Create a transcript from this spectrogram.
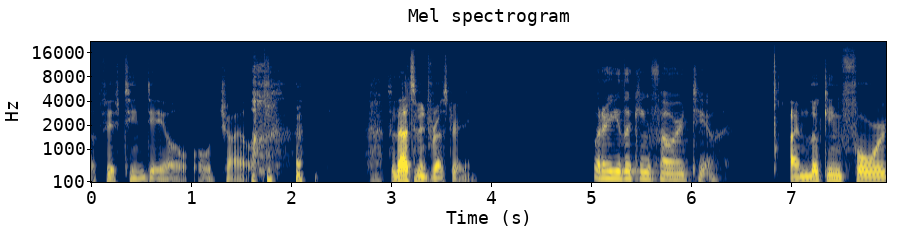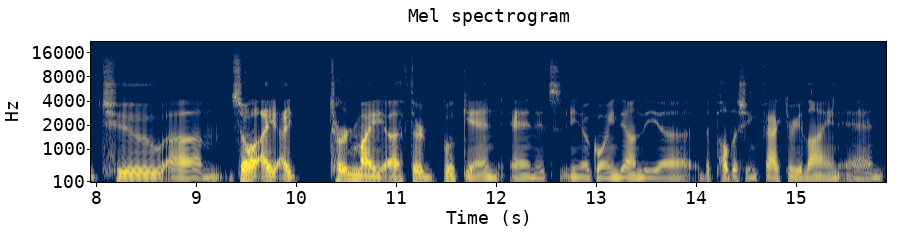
a 15-day-old child. So that's been frustrating. What are you looking forward to? I'm looking forward to, um so I I turned my, uh, 3rd book in, and it's, you know, going down the, uh, the publishing factory line, and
